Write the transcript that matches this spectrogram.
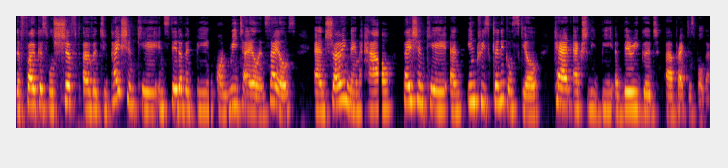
the focus will shift over to patient care instead of it being on retail and sales and showing them how patient care and increased clinical skill can actually be a very good uh, practice builder.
